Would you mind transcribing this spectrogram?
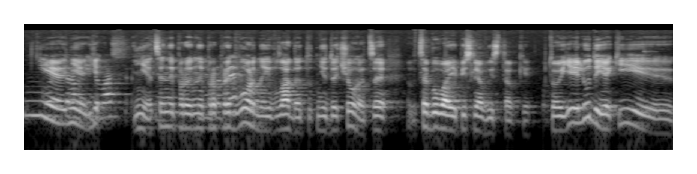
Ні, ні, вас ні, це не про не про придворне і влада тут ні до чого. Це, це буває після виставки. То є люди, які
